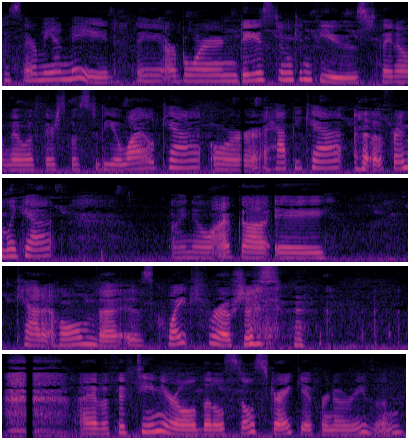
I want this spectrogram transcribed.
Because they're man-made. They are born dazed and confused. They don't know if they're supposed to be a wild cat or a happy cat, a friendly cat. I know I've got a cat at home that is quite ferocious. I have a 15 year old that'll still strike you for no reason.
